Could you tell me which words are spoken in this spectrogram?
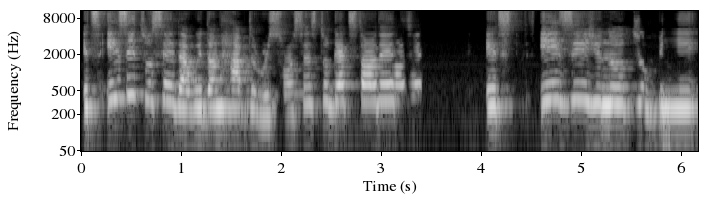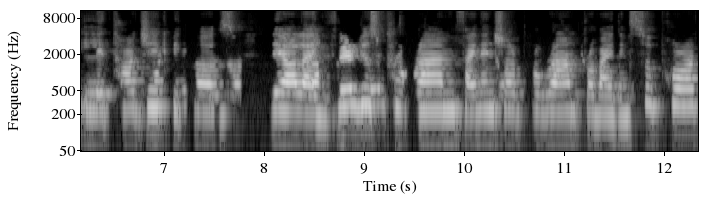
it's easy to say that we don't have the resources to get started. It's easy you know to be lethargic because there are like various program financial program providing support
